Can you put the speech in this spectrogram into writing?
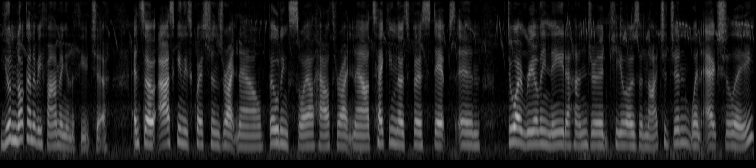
you're not going to be farming in the future. And so asking these questions right now, building soil health right now, taking those first steps in do I really need 100 kilos of nitrogen when actually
